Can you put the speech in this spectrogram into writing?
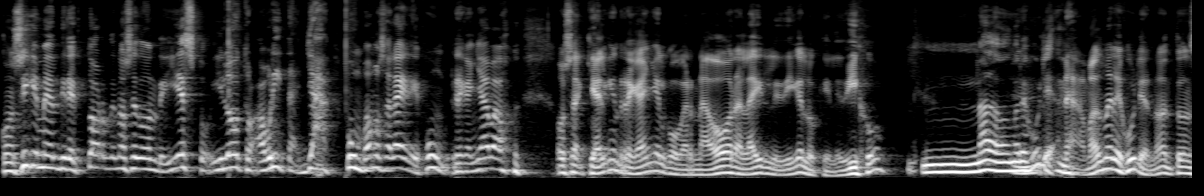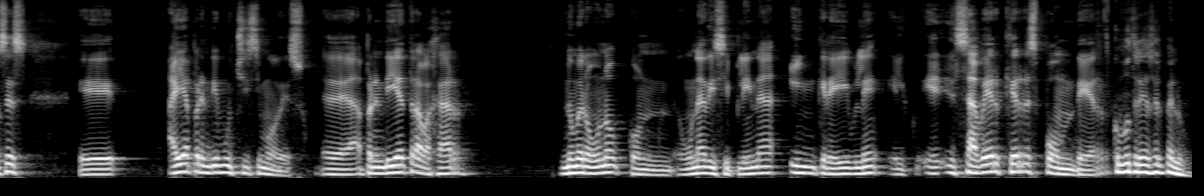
consígueme al director de no sé dónde, y esto, y lo otro, ahorita, ya, pum, vamos al aire, pum, regañaba. O sea, que alguien regañe al gobernador al aire y le diga lo que le dijo. Nada más María Julia. Nada más María Julia, ¿no? Entonces, eh, ahí aprendí muchísimo de eso. Eh, aprendí a trabajar, número uno, con una disciplina increíble, el, saber qué responder. ¿Cómo traías el pelo?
